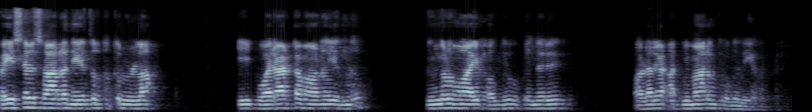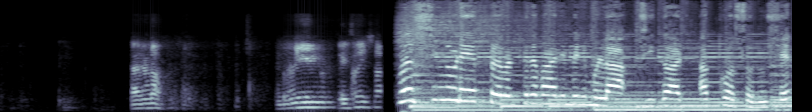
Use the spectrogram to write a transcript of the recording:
ഫൈസൽ സാറിന്റെ നേതൃത്വത്തിലുള്ള ഈ പോരാട്ടമാണ് എന്ന് നിങ്ങളുമായി പങ്കുവെക്കുന്നതിൽ വളരെ അഭിമാനം തോന്നുകയാണ്. കാരണം പ്രവർത്തന പാരമ്പര്യമുള്ള ജിഗാഡ് അക്വ സൊല്യൂഷൻ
